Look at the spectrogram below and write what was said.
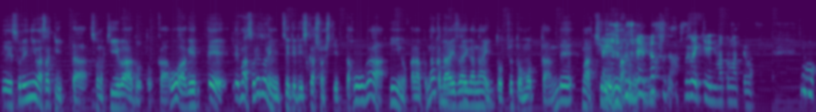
でそれにはさっき言ったそのキーワードとかを上げてで、まあ、それぞれについてディスカッションしていった方がいいのかなとなんか題材がないとちょっと思ったんで、まあ綺麗にまとめてました。すごい綺麗にまとまってます。でも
